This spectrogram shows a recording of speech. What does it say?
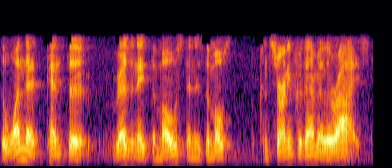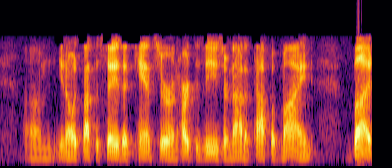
the one that tends to resonate the most and is the most concerning for them are their eyes. Um, you know, it's not to say that cancer and heart disease are not a top of mind, but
